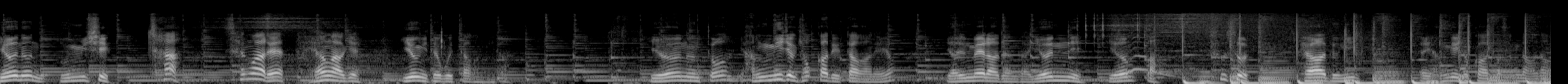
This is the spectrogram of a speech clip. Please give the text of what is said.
연은 음식, 차, 생활에 다양하게 이용이 되고 있다고 합니다. 연은 또 양리적 효과도 있다고 하네요. 열매라든가 연잎, 연밥, 수술, 배화 등이 양리 효과가 더 상당하다고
